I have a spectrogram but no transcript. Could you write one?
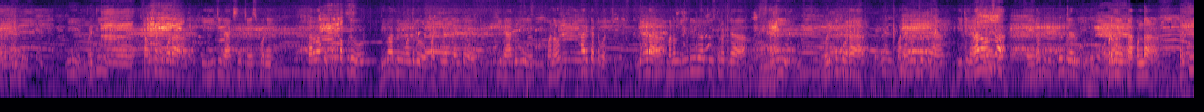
కలిగి ఈ ప్రతి సంవత్సరం కూడా ఈ ఈటీ వ్యాక్సిన్ చేసుకొని తర్వాత ఎప్పటికప్పుడు డివార్మింగ్ మందులు పట్టినట్లయితే ఈ వ్యాధుల్ని మనం అరికట్టవచ్చు. ఇక్కడ మనం ఈ వీడియోలో చూస్తున్నట్టుగా ప్రతి గురికి కూడా ఎంఎల్ చొప్పున వ్యాక్సిన్ చేయడం జరుగుతుంది. ఇప్పటికే కాకుండా ప్రతి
